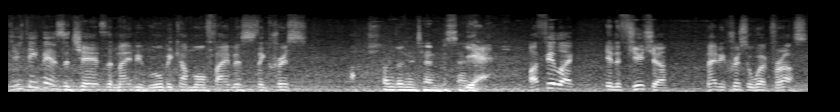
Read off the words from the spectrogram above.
Do you think there's a chance that maybe we'll become more famous than Chris? 110%. Yeah. I feel like in the future, maybe Chris will work for us.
